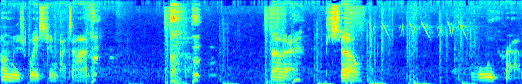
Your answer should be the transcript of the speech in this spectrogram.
I'm just wasting my time. Okay, so. Holy crap.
